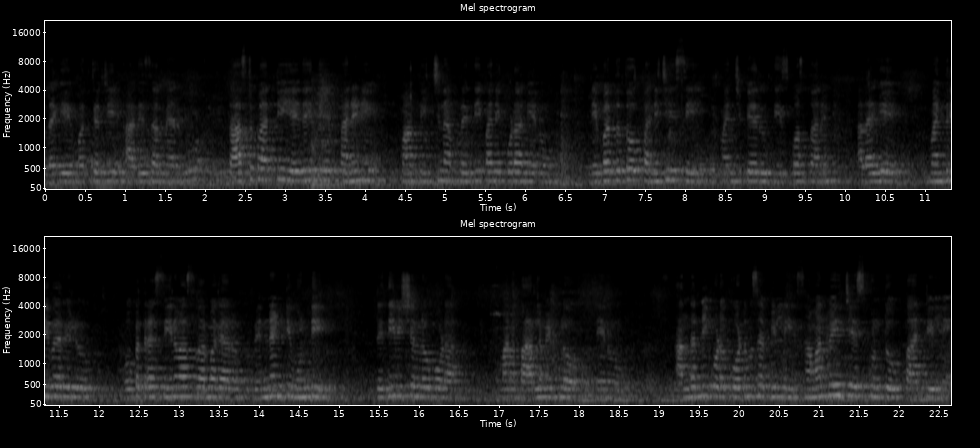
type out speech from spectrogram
అలాగే మత్కర్జీ ఆదేశాల మేరకు రాష్ట్ర పార్టీ ఏదైతే పనిని మాకు ఇచ్చిన ప్రతి పని కూడా నేను నిబద్ధతో పనిచేసి మంచి పేరు తీసుకొస్తానని అలాగే మంత్రివర్యులు భూపత్ర శ్రీనివాస వర్మ గారు వెన్నంటి ఉండి ప్రతి విషయంలో కూడా మన పార్లమెంట్లో నేను అందరినీ కూడా కూటమి సభ్యుల్ని సమన్వయం చేసుకుంటూ పార్టీల్ని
